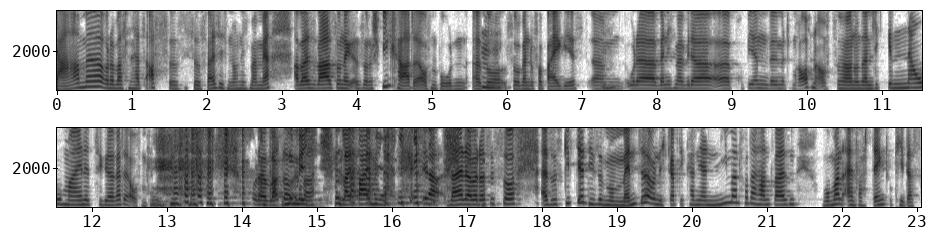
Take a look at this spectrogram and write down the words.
Dame oder was ein Herz Ass, siehst du, das weiß ich noch nicht mal mehr. Aber es war so eine, so eine Spielkarte auf dem Boden. Also mhm. so, wenn du vorbeigehst. Ähm, mhm. Oder wenn ich mal wieder äh, probieren will, mit dem Rauchen aufzuhören und dann liegt genau meine Zigarette auf dem Boden. oder was auch immer. Bleib bei mir. ja, nein, aber das ist so, also es gibt ja diese Momente und ich glaube, die kann ja niemand von der Hand weisen, wo man einfach denkt, okay, das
